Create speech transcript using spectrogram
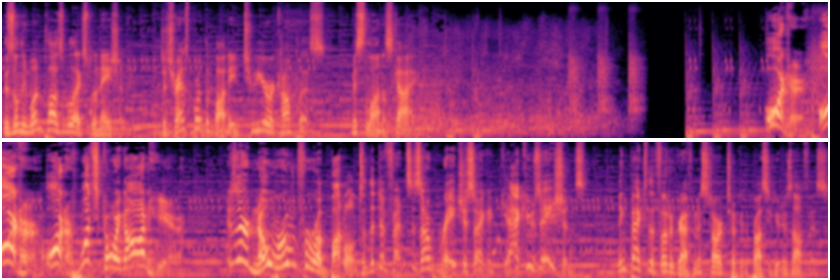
There's only one plausible explanation. To transport the body to your accomplice, Miss Lana Skye. Order! Order! What's going on here? Is there no room for rebuttal to the defense's outrageous ac- accusations? Think back to the photograph Miss Starr took at the prosecutor's office.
